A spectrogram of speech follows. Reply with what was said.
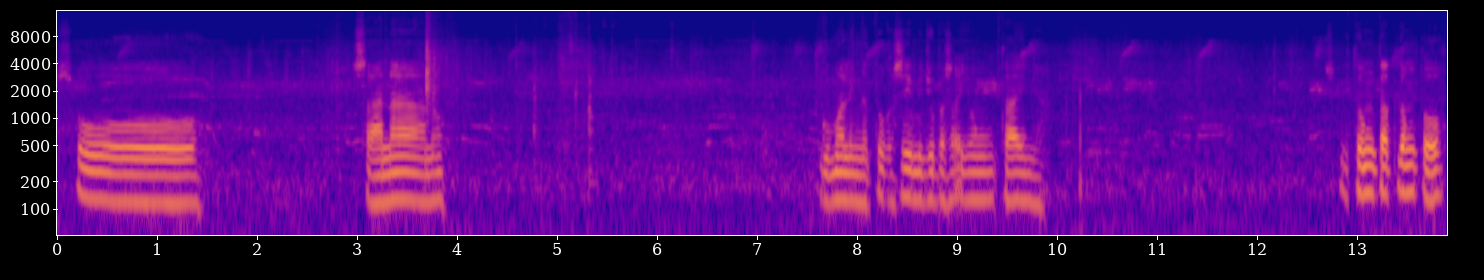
So sana ano gumaling na to kasi medyo basa yung tayo niya. So itong tatlong to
